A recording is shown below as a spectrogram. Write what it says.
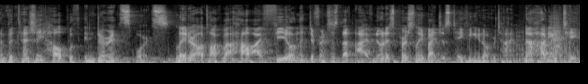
and potentially help with endurance sports. Later, I'll talk about how I feel and the differences that I've noticed personally by just taking it over time. Now, how do you take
